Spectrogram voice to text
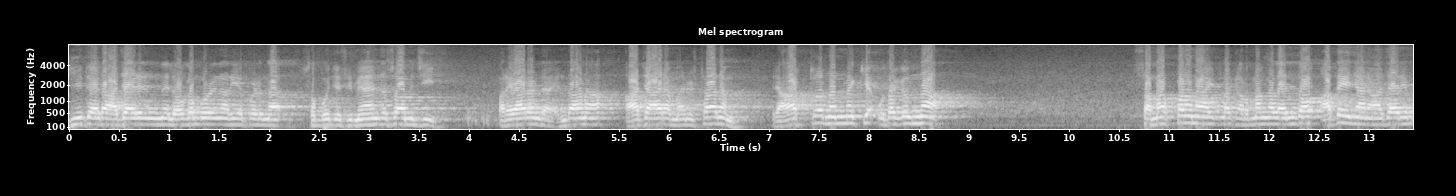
ഗീതയുടെ ആചാര്യൻ എന്ന് ലോകം മുഴുവൻ അറിയപ്പെടുന്ന സബൂജ സിമാനന്ദ സ്വാമിജി പറയാറുണ്ട് എന്താണ് ആചാരം അനുഷ്ഠാനം? രാഷ്ട്ര നന്മയ്ക്ക് ഉതകുന്ന സമർപ്പണമായിട്ടുള്ള കർമ്മങ്ങൾ എന്തോ അതേ ഞാൻ ആചാര്യം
